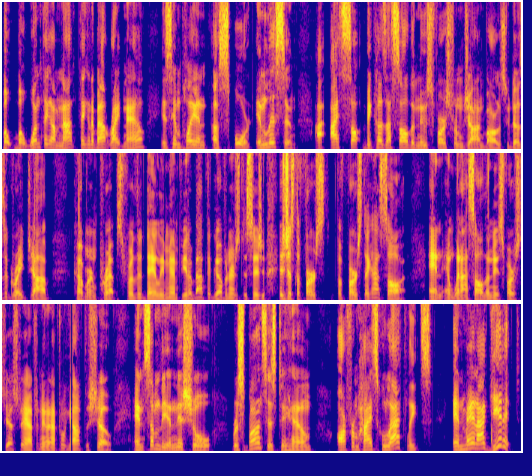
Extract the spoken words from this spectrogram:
But but one thing I'm not thinking about right now is him playing a sport. And listen, I, I saw because I saw the news first from John Varlas, who does a great job covering preps for the Daily Memphian about the governor's decision. It's just the first the first thing I saw it. And and when I saw the news first yesterday afternoon after we got off the show, and some of the initial responses to him are from high school athletes. And man, I get it.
